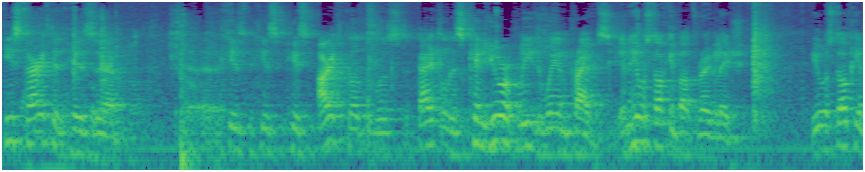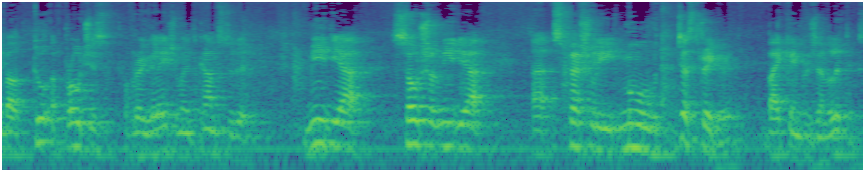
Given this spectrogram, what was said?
he started his, uh, uh, his, his, his article was the title is Can Europe Lead the Way on Privacy? And he was talking about regulation. He was talking about two approaches of regulation when it comes to the media, social media, uh, especially moved, just triggered by Cambridge Analytica.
